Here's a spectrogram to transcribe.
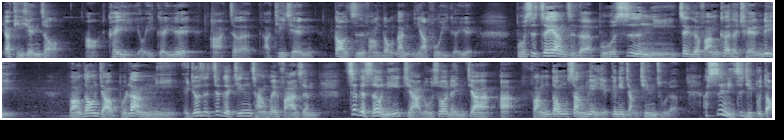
要提前走啊，可以有一个月。啊，这个啊，提前告知房东，那你要付一个月，不是这样子的，不是你这个房客的权利。房东假如不让你，也就是这个经常会发生。这个时候，你假如说人家啊，房东上面也跟你讲清楚了啊，是你自己不懂。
